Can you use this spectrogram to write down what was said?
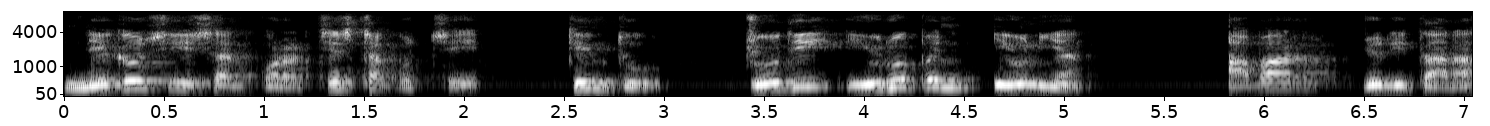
নেগোসিয়েশন করার চেষ্টা করছে, কিন্তু যদি ইউরোপিয়ান ইউনিয়ন আবার যদি তারা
